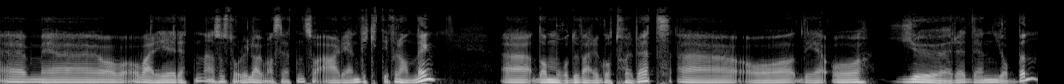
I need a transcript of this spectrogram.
eh, med å være i retten, så står du i lagmannsretten, så er det en viktig forhandling. Eh, da må du være godt forberedt. Eh, og det å gjøre den jobben,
